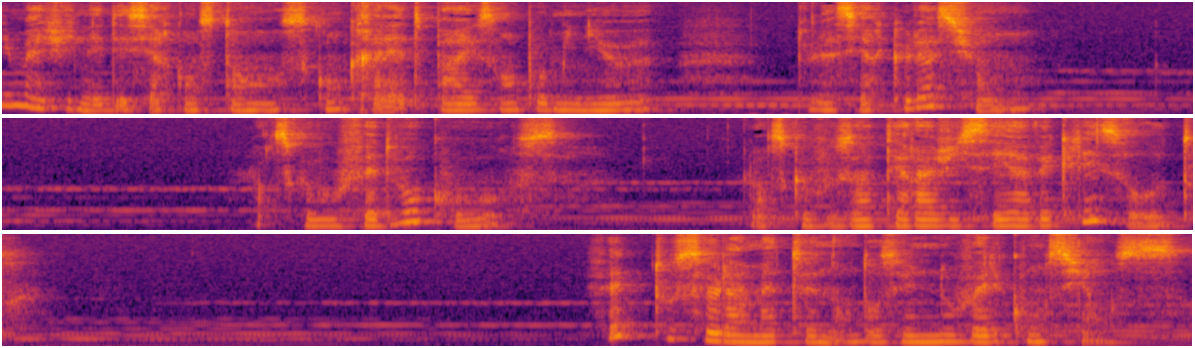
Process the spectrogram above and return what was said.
Imaginez des circonstances concrètes, par exemple au milieu de la circulation, lorsque vous faites vos courses, lorsque vous interagissez avec les autres. Faites tout cela maintenant dans une nouvelle conscience.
